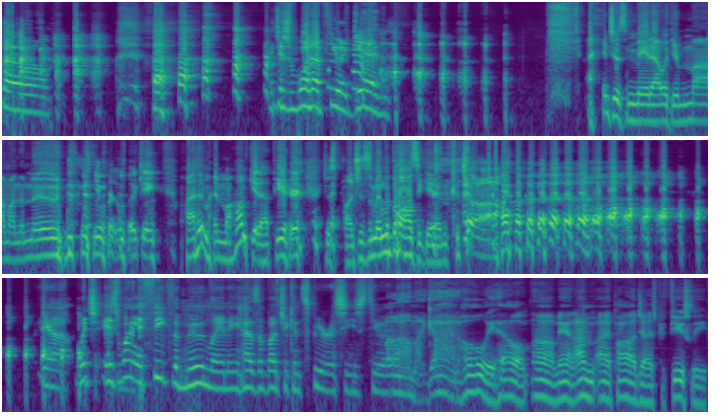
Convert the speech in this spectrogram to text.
So I just one up you again. I just made out with your mom on the moon. you weren't looking. Why did my mom get up here? Just punches him in the balls again. Kata! Yeah, which is why I think the moon landing has a bunch of conspiracies to it. oh my god! Holy hell! Oh man, I'm. I apologize profusely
